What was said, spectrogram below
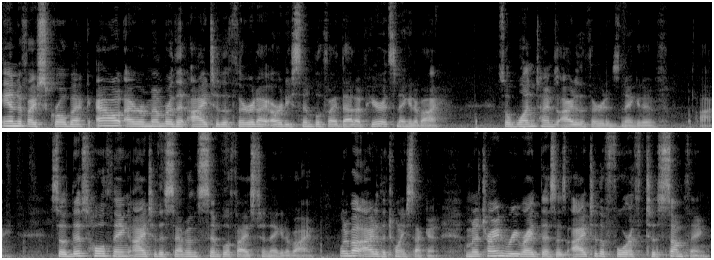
And if I scroll back out, I remember that i to the third, I already simplified that up here, it's negative i. So 1 times i to the third is negative i. So this whole thing, i to the seventh, simplifies to negative i. What about i to the 22nd? I'm going to try and rewrite this as i to the fourth to something.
